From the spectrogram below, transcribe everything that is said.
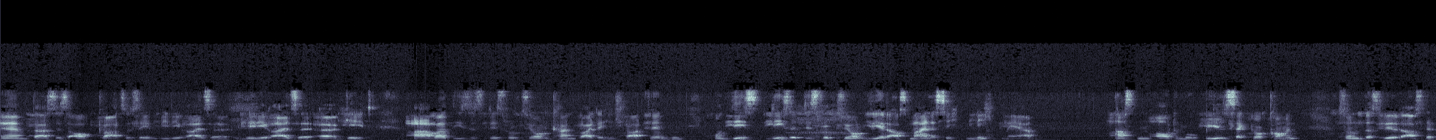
Ähm, das ist auch klar zu sehen, wie die Reise, wie die Reise äh, geht. Aber diese Disruption kann weiterhin stattfinden und dies, diese Disruption wird aus meiner Sicht nicht mehr aus dem Automobilsektor kommen, sondern das wird aus der,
